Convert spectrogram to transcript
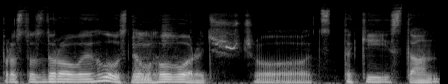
просто здоровий глузд нам говорить, що такий стан,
